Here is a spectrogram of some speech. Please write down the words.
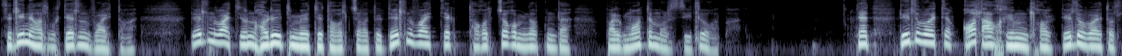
Сэлгэний холбогд Dylan Wright байгаа. Dylan Wright ер нь 20 хэдэн минутыг тоглож байгаа. Тэгээд Dylan Wright яг тоглож байгаа минутанда баг Monte Morris илүү байгаа. Тэгээд Dylan Wright-ийн гол авах юм нь болохоор Dylan Wright бол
